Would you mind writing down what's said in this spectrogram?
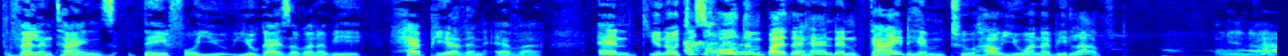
Valentine's Day for you. You guys are gonna be happier than ever. And you know, just hold him uh-huh. by the hand and guide him to how you wanna be loved. You know?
